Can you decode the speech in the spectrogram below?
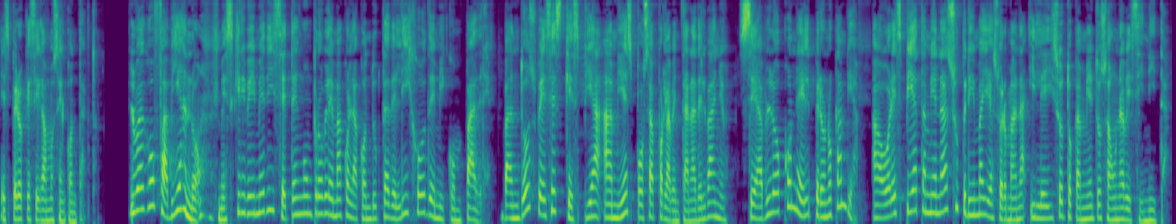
Espero que sigamos en contacto. Luego Fabiano me escribe y me dice, tengo un problema con la conducta del hijo de mi compadre. Van dos veces que espía a mi esposa por la ventana del baño. Se habló con él, pero no cambia. Ahora espía también a su prima y a su hermana y le hizo tocamientos a una vecinita.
